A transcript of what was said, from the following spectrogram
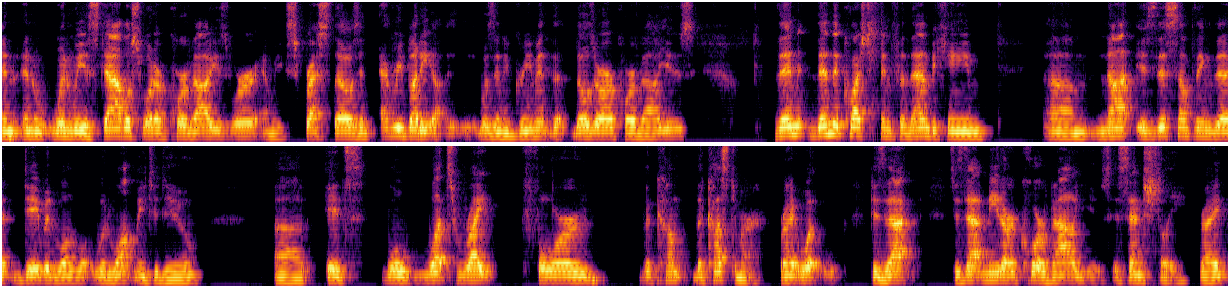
and and when we established what our core values were and we expressed those and everybody uh, was in agreement that those are our core values then then the question for them became um, not is this something that david would want me to do? Uh, it's well what's right for the com- the customer right? What does that does that meet our core values essentially right?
